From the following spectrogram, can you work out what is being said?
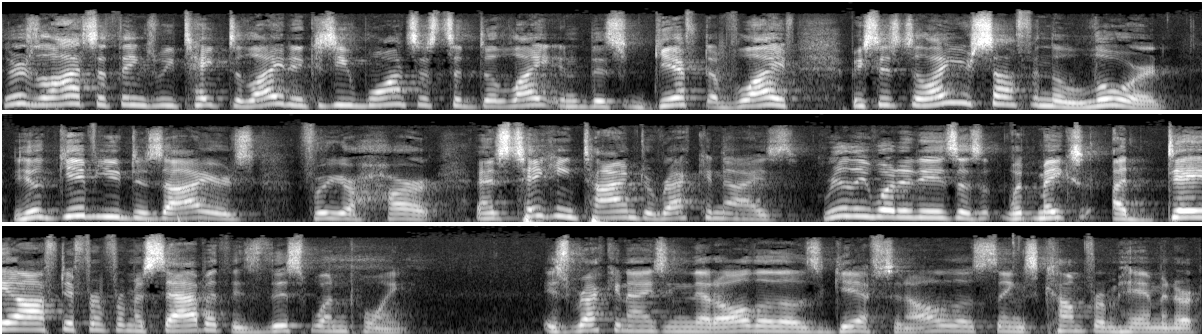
There's lots of things we take delight in because He wants us to delight in this gift of life. But He says, Delight yourself in the Lord. He'll give you desires for your heart. And it's taking time to recognize really what it is, is what makes a day off different from a Sabbath is this one point is recognizing that all of those gifts and all of those things come from Him and are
